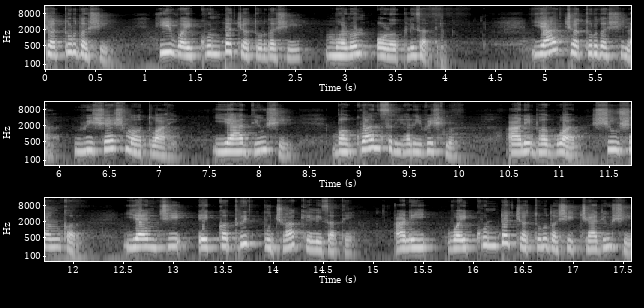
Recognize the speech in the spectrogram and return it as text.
चतुर्दशी ही वैकुंठ चतुर्दशी म्हणून ओळखली जाते. या चतुर्दशीला विशेष महत्त्व आहे. या दिवशी भगवान श्रीहरी विष्णू आणि भगवान शिवशंकर यांची एकत्रित पूजा केली जाते आणि वैकुंठ चतुर्दशीच्या दिवशी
